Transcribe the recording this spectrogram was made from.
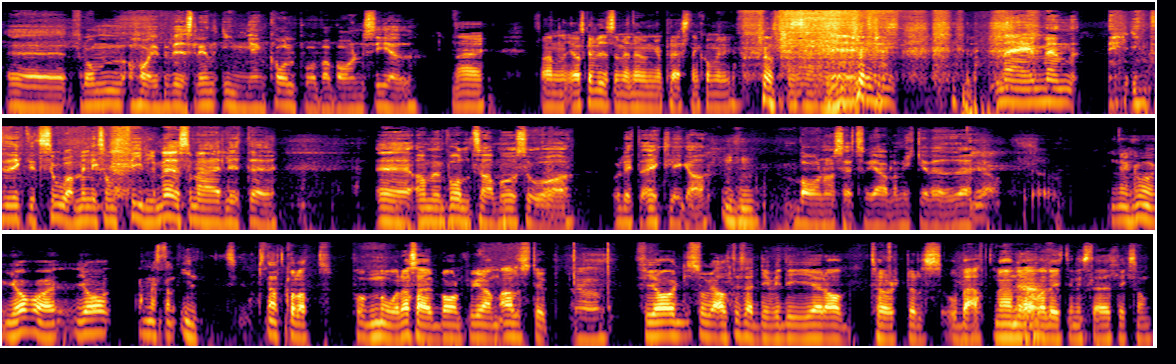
Eh, för de har ju bevisligen ingen koll på vad barn ser. Nej. Fan, jag ska visa mig när unga prästen kommer in. Nej men, inte riktigt så, men liksom filmer som är lite eh, ja, men våldsamma och så. Och lite äckliga. Barn har sett så jävla mycket värre. Jag, kommer ihåg, jag, var, jag har nästan inte, knappt kollat på några så här barnprogram alls typ. Ja. För jag såg alltid så här DVDer av Turtles och Batman när jag Ja. var liten istället liksom.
